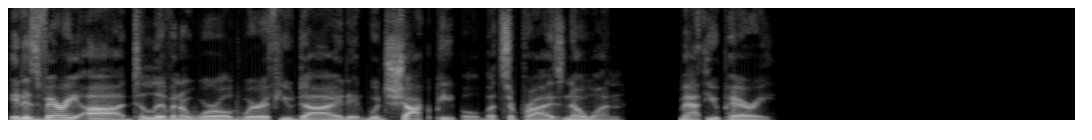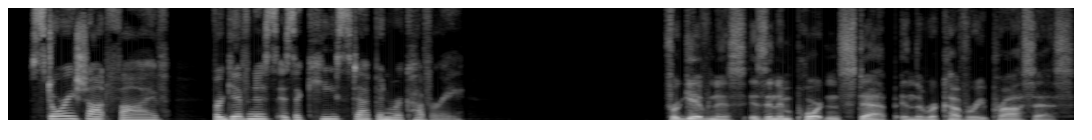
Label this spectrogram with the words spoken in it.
It is very odd to live in a world where if you died, it would shock people but surprise no one. Matthew Perry. Story Shot 5 Forgiveness is a key step in recovery. Forgiveness is an important step in the recovery process.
